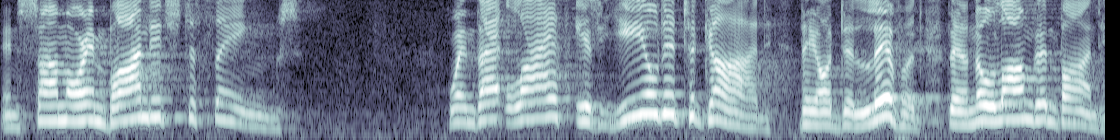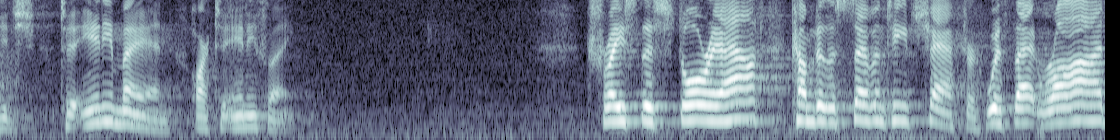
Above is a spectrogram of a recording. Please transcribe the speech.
And some are in bondage to things. When that life is yielded to God, they are delivered. They are no longer in bondage to any man or to anything. Trace this story out, come to the 17th chapter. With that rod,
